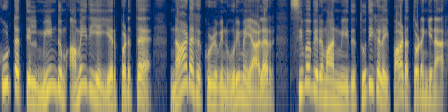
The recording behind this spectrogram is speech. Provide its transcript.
கூட்டத்தில் மீண்டும் அமைதியை ஏற்படுத்த நாடகக் குழுவின் உரிமையாளர் சிவபெருமான் மீது துதிகளை பாடத் தொடங்கினார்.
